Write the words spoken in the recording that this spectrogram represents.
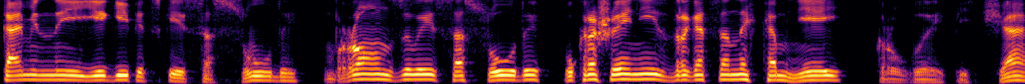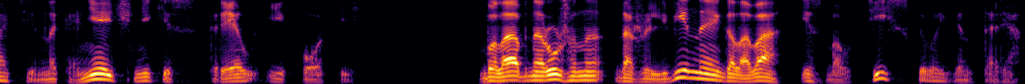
каменные египетские сосуды, бронзовые сосуды, украшения из драгоценных камней, круглые печати, наконечники стрел и копий была обнаружена даже львиная голова из балтийского янтаря.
